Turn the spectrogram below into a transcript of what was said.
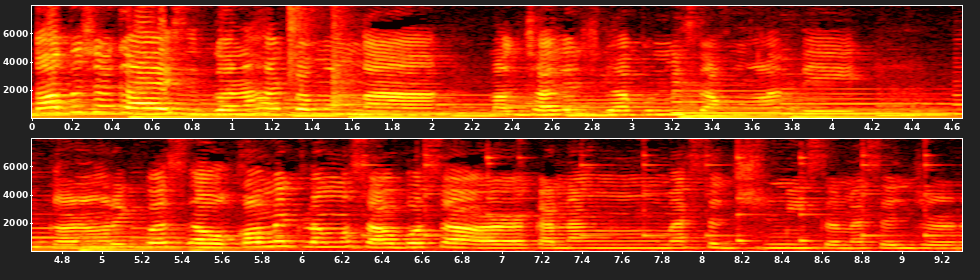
Tato siya guys, if ganahan pa mo nga mag-challenge gihapon mi sa akong ate kanang request oh comment lang mo sa abo sa or kanang message me sa messenger.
